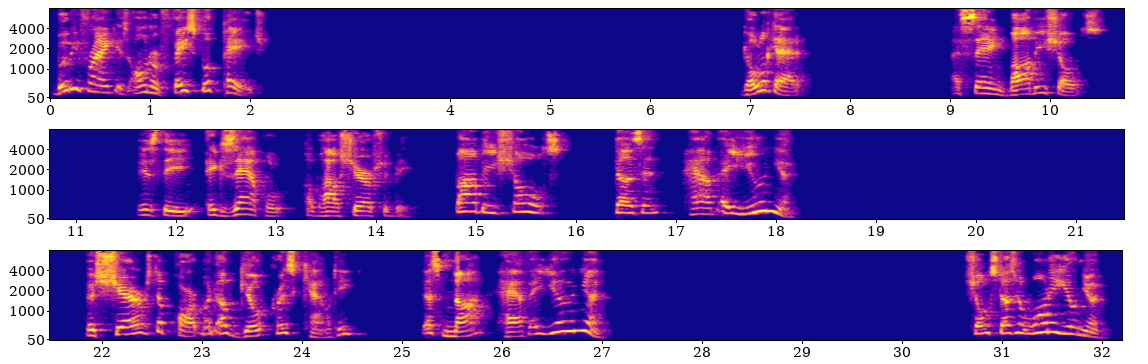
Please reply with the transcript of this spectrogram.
Booby Frank is on her Facebook page. Go look at it. As saying Bobby Schultz is the example of how sheriff should be. Bobby Schultz doesn't have a union. The Sheriff's Department of Gilchrist County does not have a union. Schultz doesn't want a union.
